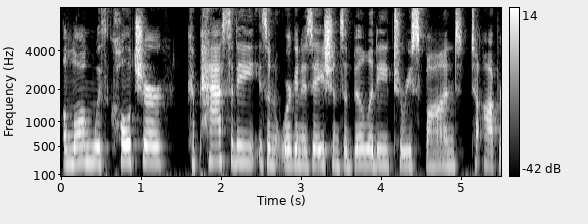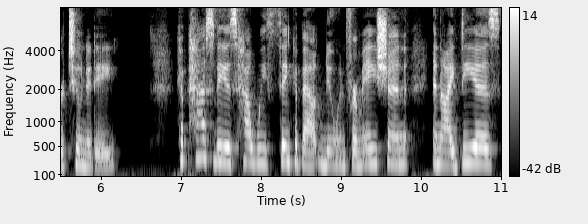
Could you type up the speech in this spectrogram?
Along with culture, capacity is an organization's ability to respond to opportunity. Capacity is how we think about new information and ideas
